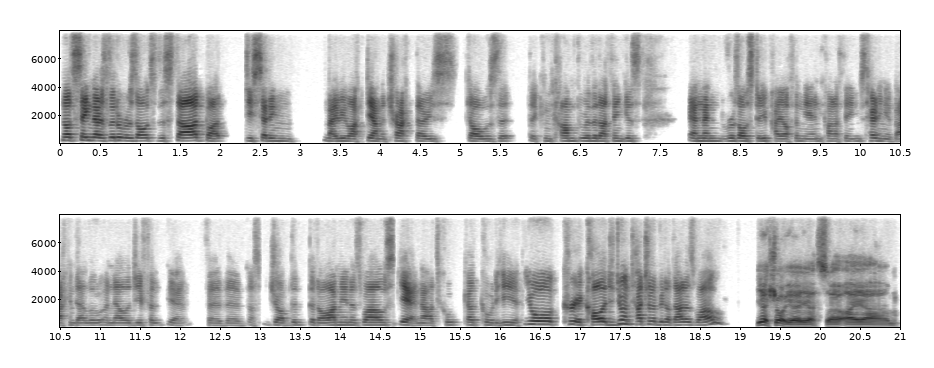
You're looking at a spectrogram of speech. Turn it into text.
not seeing those little results at the start, but he's setting maybe like down the track those goals that that can come with it. I think is, and then results do pay off in the end, kind of things. Turning it back into that little analogy for yeah for the job that, that I'm in as well. So, yeah, no, it's cool, cool to hear. Your career college, did you want to touch on a bit of that as well? Yeah, sure. Yeah, yeah. So I um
